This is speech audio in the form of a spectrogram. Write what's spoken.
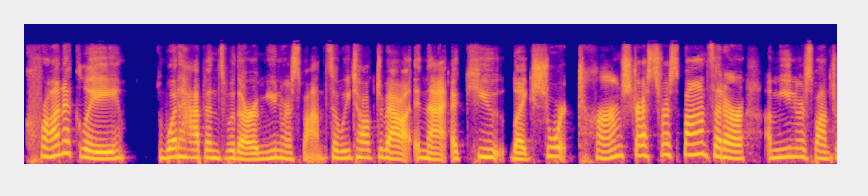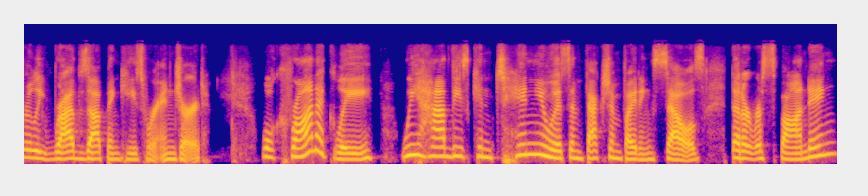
chronically, what happens with our immune response. So we talked about in that acute, like short term stress response that our immune response really revs up in case we're injured. Well, chronically, we have these continuous infection fighting cells that are responding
